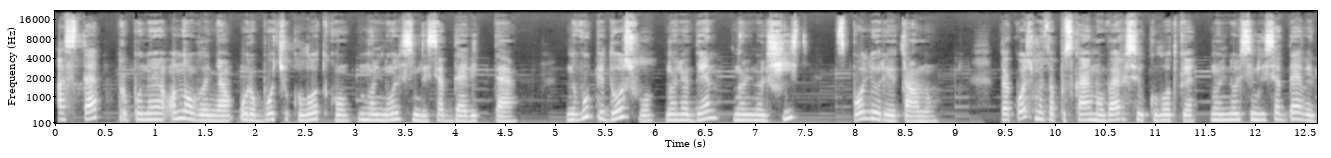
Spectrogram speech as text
А степ пропонує оновлення у робочу колодку 0079T, нову підошву 01006 з поліуретану. Також ми запускаємо версію колодки 0079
